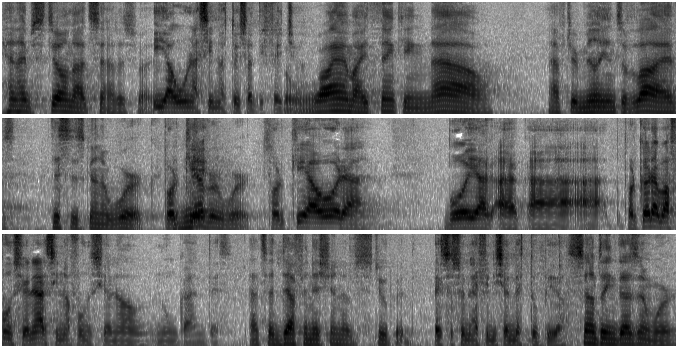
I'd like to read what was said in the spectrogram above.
and I'm still not satisfied. y aún así no estoy So satisfecho. why am I thinking now, after millions of lives, this is going to work? ¿Por It never worked. ¿Por qué ahora voy a, a- a- a- ¿Por qué ahora va a funcionar si no funcionó nunca antes? That's a definition of stupid. Eso es una definición de estúpido. Something doesn't work.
